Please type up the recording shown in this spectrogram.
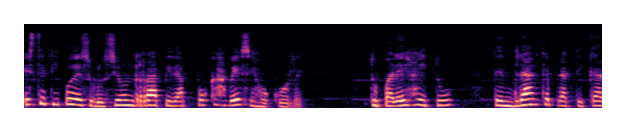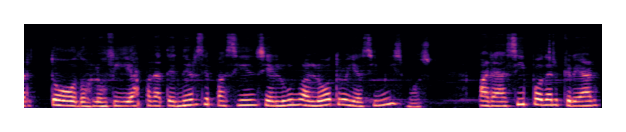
este tipo de solución rápida pocas veces ocurre. Tu pareja y tú tendrán que practicar todos los días para tenerse paciencia el uno al otro y a sí mismos, para así poder crear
